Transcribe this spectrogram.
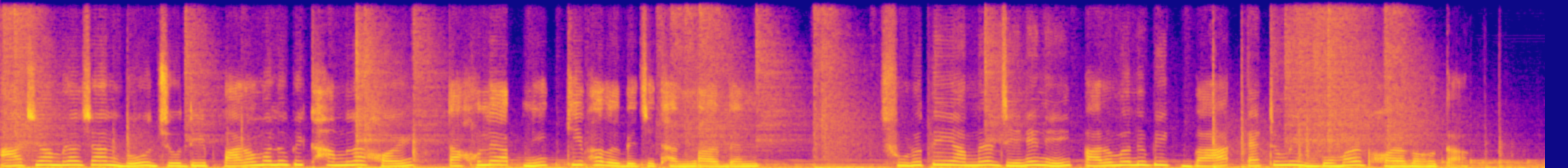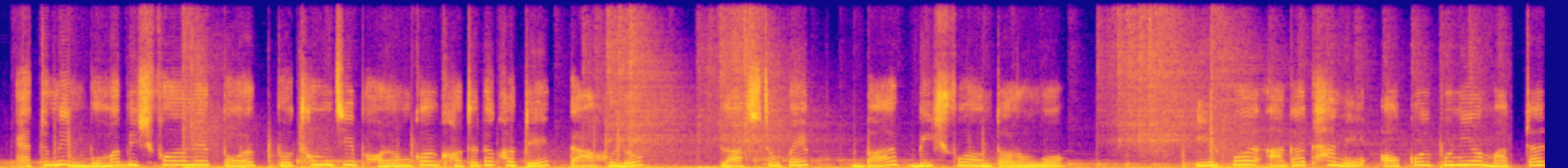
আজ আমরা জানব যদি পারমাণবিক হামলা হয় তাহলে আপনি কীভাবে বেঁচে থাকতে পারবেন? শুরুতেই আমরা জেনে নেই পারমাণবিক বা অ্যাটমিক বোমার ভয়াবহতা। অ্যাটমিক বোমা বিস্ফোরণের পর প্রথম যে ভয়ঙ্কর ঘটনা ঘটে তা হল ব্লাস্ট ওয়েভ বা বিস্ফোরণ তরঙ্গ। এরপর আঘাত হানে অকল্পনীয় মাত্রার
